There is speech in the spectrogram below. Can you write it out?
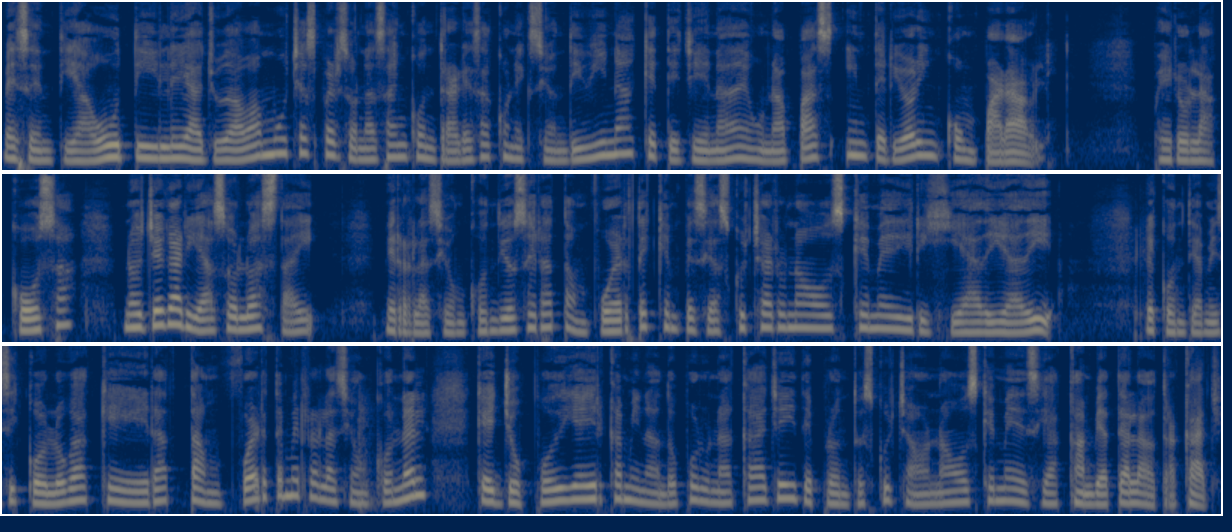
Me sentía útil y ayudaba a muchas personas a encontrar esa conexión divina que te llena de una paz interior incomparable. Pero la cosa no llegaría solo hasta ahí. Mi relación con Dios era tan fuerte que empecé a escuchar una voz que me dirigía día a día. Le conté a mi psicóloga que era tan fuerte mi relación con él que yo podía ir caminando por una calle y de pronto escuchaba una voz que me decía cámbiate a la otra calle.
